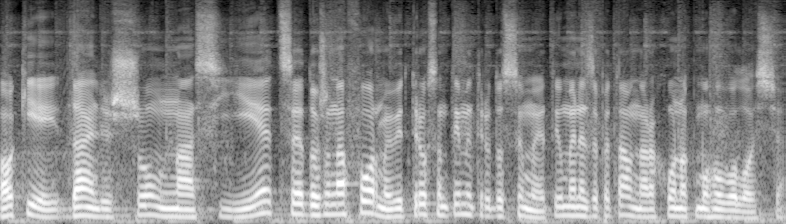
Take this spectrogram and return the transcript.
Окей, далі що у нас є? Це довжина форми від 3 см до 7 Ти мене запитав на рахунок мого волосся.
